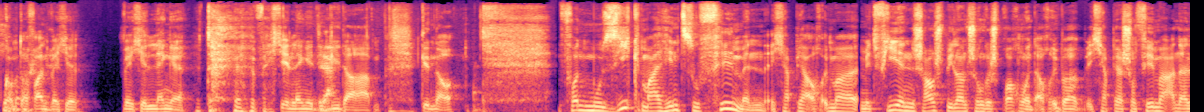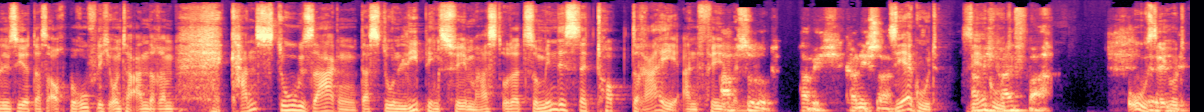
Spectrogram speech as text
Kommt drauf an, welche, welche Länge, welche Länge die ja. Lieder haben. Genau. Von Musik mal hin zu Filmen. Ich habe ja auch immer mit vielen Schauspielern schon gesprochen und auch über, ich habe ja schon Filme analysiert, das auch beruflich unter anderem. Kannst du sagen, dass du einen Lieblingsfilm hast oder zumindest eine Top 3 an Filmen? Absolut, habe ich, kann ich sagen. Sehr gut, sehr hab gut. greifbar. Oh, sehr äh, gut.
